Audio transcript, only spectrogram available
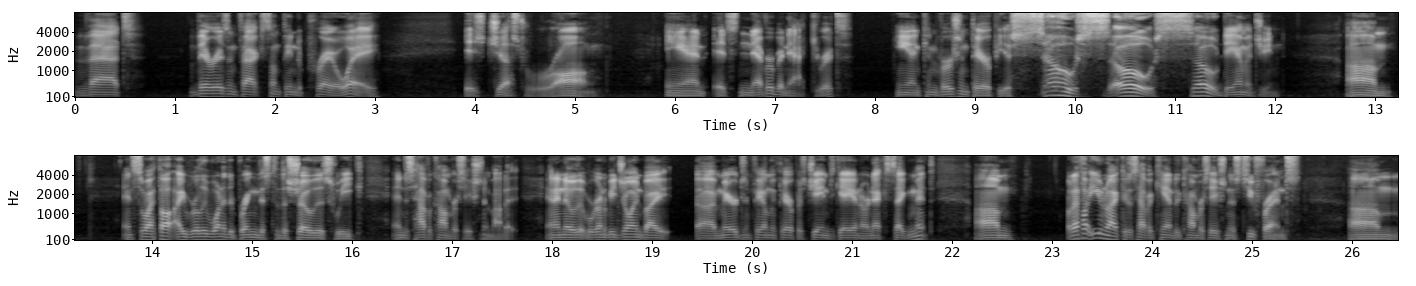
that there is, in fact, something to pray away is just wrong. And it's never been accurate. And conversion therapy is so, so, so damaging. Um, and so I thought I really wanted to bring this to the show this week and just have a conversation about it. And I know that we're going to be joined by uh, marriage and family therapist James Gay in our next segment. Um, but I thought you and I could just have a candid conversation as two friends um,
